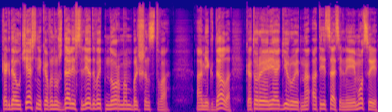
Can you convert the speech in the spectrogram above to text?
когда участника вынуждали следовать нормам большинства – Амигдала, которая реагирует на отрицательные эмоции,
